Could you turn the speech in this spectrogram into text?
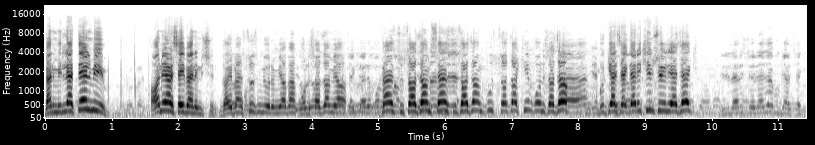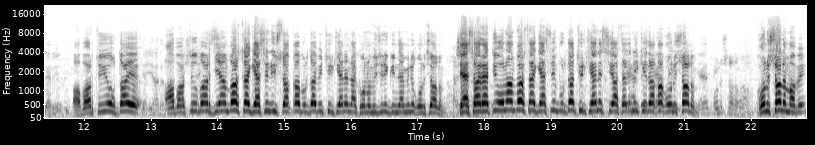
Ben millet değil miyim? Hani her şey benim için? Dayı ben susmuyorum ya ben konuşacağım ya. Ben susacağım sen susacağım bu susacak kim konuşacak? Bu gerçekleri kim söyleyecek? Birileri söyleyecek bu gerçekleri. Abartı yok dayı. Abartı var diyen varsa gelsin 3 dakika burada bir Türkiye'nin ekonomisini gündemini konuşalım. Cesareti olan varsa gelsin burada Türkiye'nin siyasetini 2 dakika konuşalım. Konuşalım abi. Konuşalım abi.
